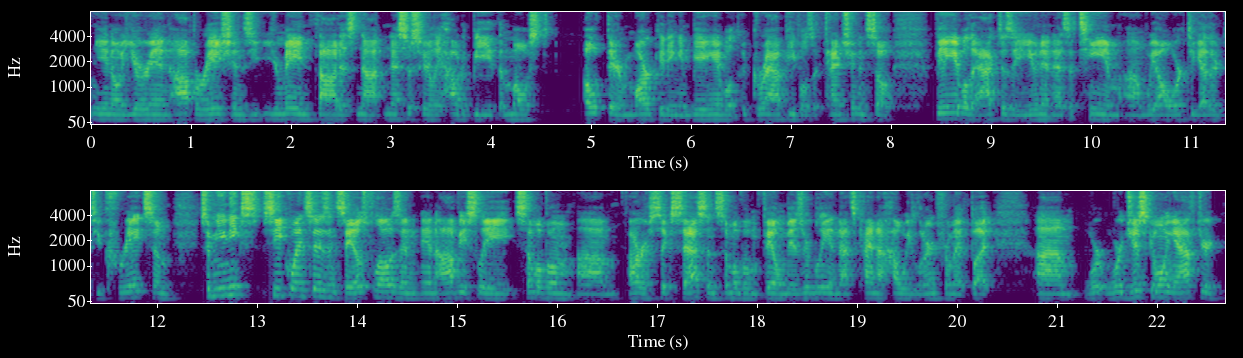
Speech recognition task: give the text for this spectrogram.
you know you're in operations your main thought is not necessarily how to be the most out there marketing and being able to grab people's attention. And so being able to act as a unit as a team um, we all work together to create some some unique sequences and sales flows. And, and obviously some of them um, are a success and some of them fail miserably. And that's kind of how we learn from it. But um, we're, we're just going after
